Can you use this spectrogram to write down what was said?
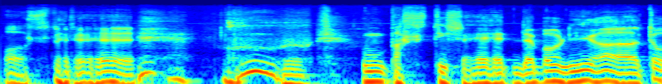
postre. Uh, un pastisset de boniato.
